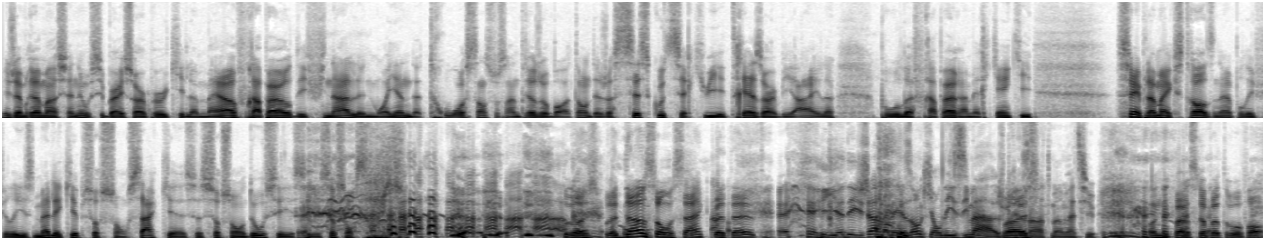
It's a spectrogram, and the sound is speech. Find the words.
Et j'aimerais mentionner aussi Bryce Harper, qui est le meilleur frappeur des finales, une moyenne de 373 au bâton, déjà 6 coups de circuit et 13 RBI là, pour le frappeur américain qui est simplement extraordinaire pour les Phillies. Met l'équipe sur son sac, euh, sur son dos, c'est c'est sur son sac. Proche, proche. Dans son sac, peut-être. Il y a des gens à la maison qui ont des images Ouais. présentement, Mathieu. On n'y pensera pas trop fort.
